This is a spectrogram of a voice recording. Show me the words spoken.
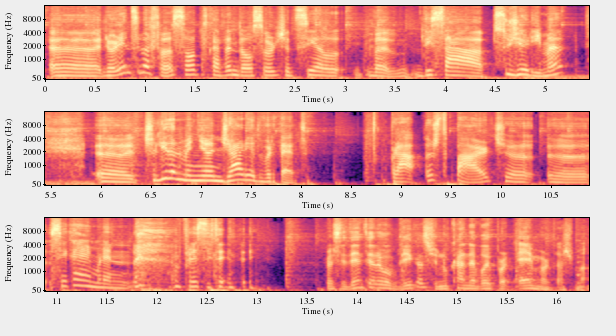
Ë uh, Lorenci me F sot ka vendosur që të sjellë disa sugjerime ë uh, që lidhen me një ngjarje të vërtetë. Pra, është parë që ë uh, si ka emrin presidenti? Presidenti i Republikës që nuk ka nevojë për emër tashmë.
